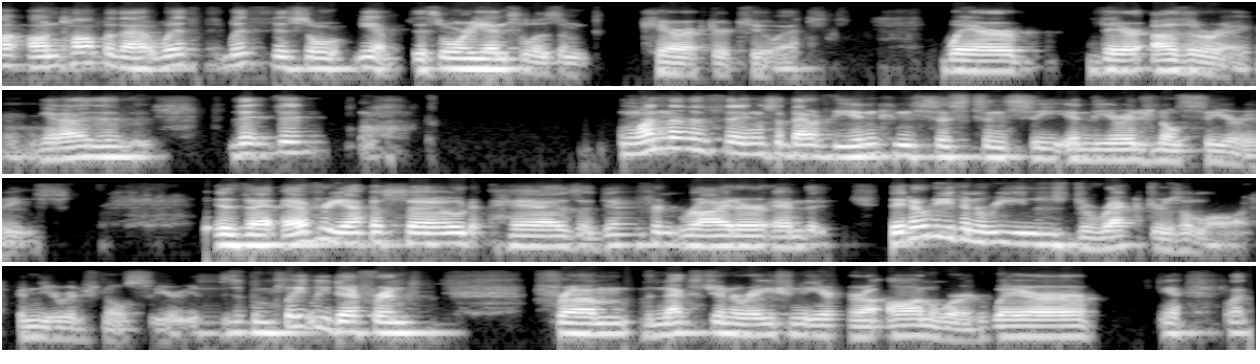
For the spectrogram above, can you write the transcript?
on top of that with with this yeah this orientalism character to it where they're othering you know the, the, one of the things about the inconsistency in the original series is that every episode has a different writer and they don't even reuse directors a lot in the original series. It's completely different from the next generation era onward, where like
